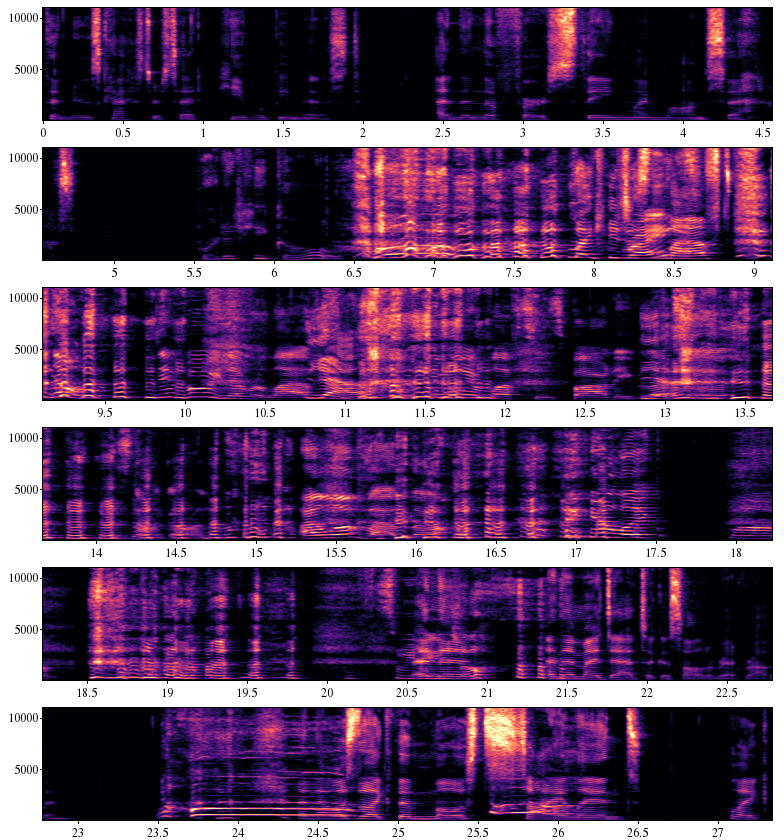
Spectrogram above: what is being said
the newscaster said he will be missed. And then the first thing my mom said was, Where did he go? like he just Right? left. No, David Bowie never left. Yeah. he may have left his body, but that's it. He's not gone. I love that though. You're like, mom, sweet and then, angel. and then my dad took us all to Red Robin. and that was like the most silent, like,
